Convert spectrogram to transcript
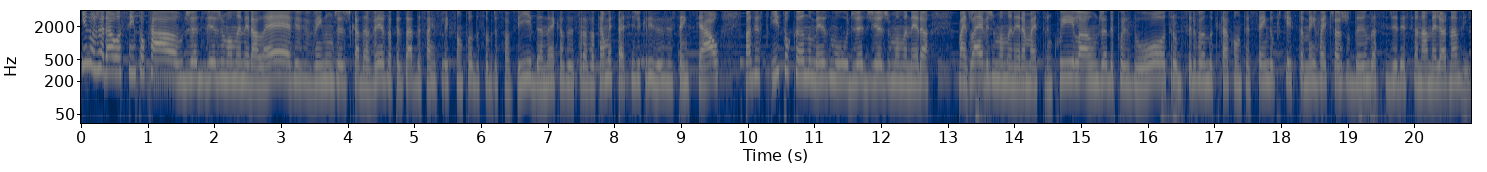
E no geral, assim, tocar o dia a dia de uma maneira leve, vivendo um dia de cada vez, apesar dessa reflexão toda sobre a sua vida, né? Que às vezes traz até uma espécie de crise existencial, mas ir tocando mesmo o dia a dia de uma maneira mais leve, de uma maneira mais tranquila, um dia depois do outro, observando o que está acontecendo, porque isso também vai te ajudando a se direcionar melhor na vida.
